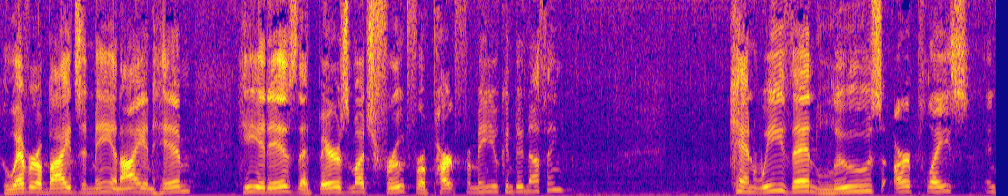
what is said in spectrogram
Whoever abides in me and I in him, he it is that bears much fruit, for apart from me you can do nothing? Can we then lose our place in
